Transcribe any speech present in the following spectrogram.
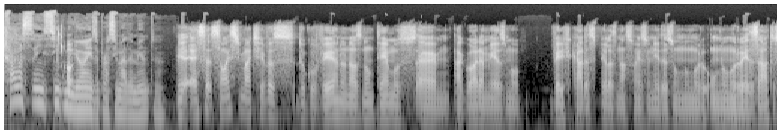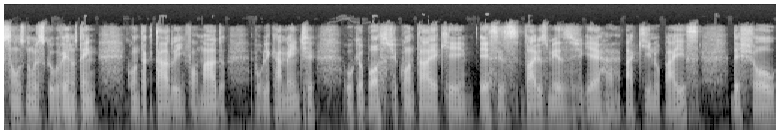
fala-se em 5 milhões aproximadamente. Essas são estimativas do governo, nós não temos é, agora mesmo verificadas pelas Nações Unidas um número, um número exato, são os números que o governo tem contactado e informado publicamente. O que eu posso te contar é que esses vários meses de guerra aqui no país deixou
